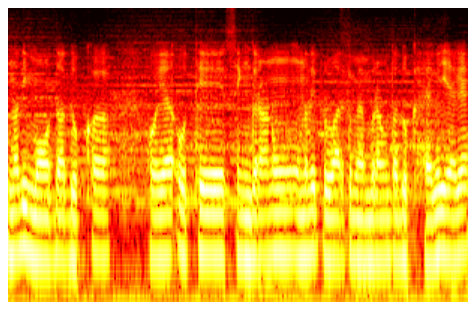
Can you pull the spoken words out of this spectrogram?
ਉਹਨਾਂ ਦੀ ਮੌਤ ਦਾ ਦੁੱਖ ਹੋਇਆ, ਉੱਥੇ ਸਿੰਗਰਾਂ ਨੂੰ, ਉਹਨਾਂ ਦੇ ਪਰਿਵਾਰਕ ਮੈਂਬਰਾਂ ਨੂੰ ਤਾਂ ਦੁੱਖ ਹੈਗਾ ਹੀ ਹੈਗਾ।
